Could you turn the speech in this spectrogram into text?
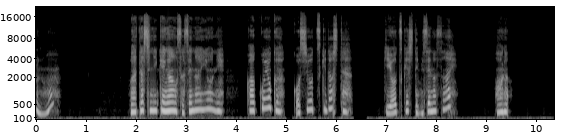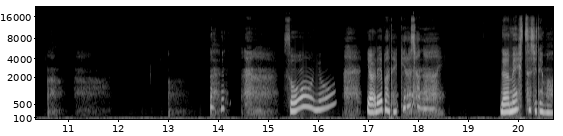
るの？私に怪我をさせないようにかっこよく腰を突き出して気をつけしてみせなさい。ほら。そうよ。やればできるじゃない。ダメ羊でも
